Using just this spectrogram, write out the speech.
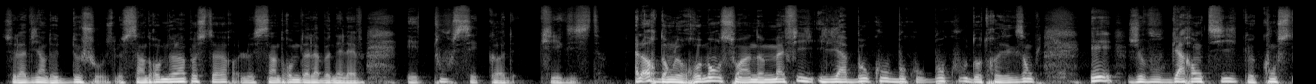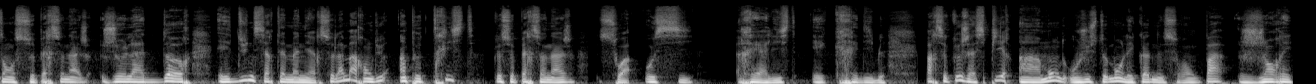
cela vient de deux choses, le syndrome de l'imposteur, le syndrome de la bonne élève, et tous ces codes qui existent. Alors dans le roman Soit un homme, ma fille, il y a beaucoup, beaucoup, beaucoup d'autres exemples. Et je vous garantis que Constance, ce personnage, je l'adore. Et d'une certaine manière, cela m'a rendu un peu triste que ce personnage soit aussi réaliste et crédible. Parce que j'aspire à un monde où justement les codes ne seront pas genrés.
